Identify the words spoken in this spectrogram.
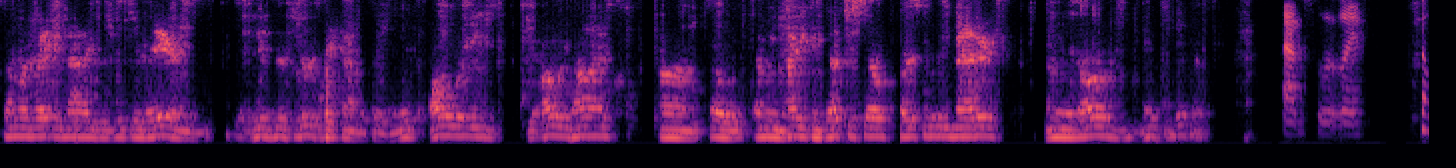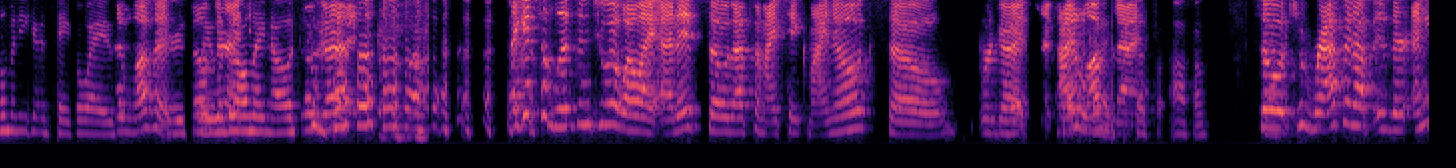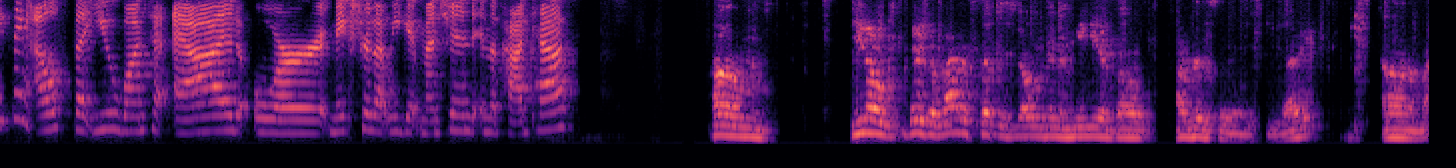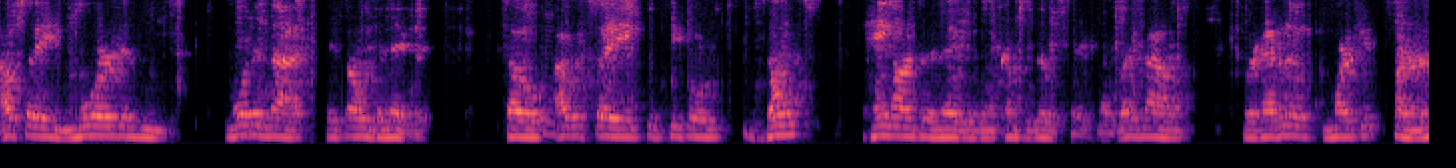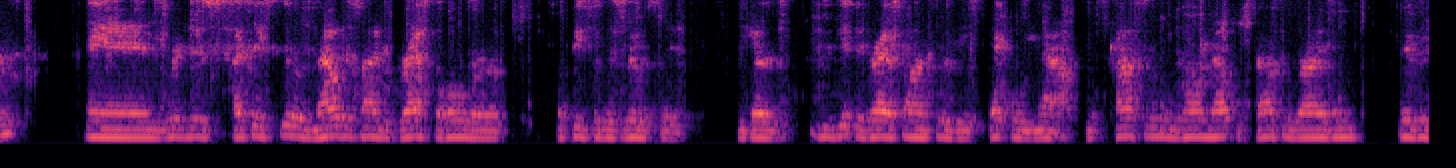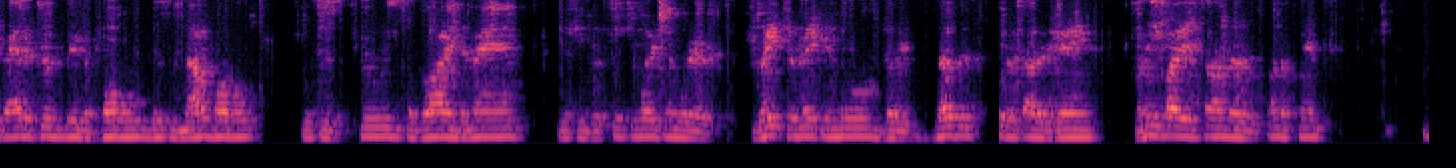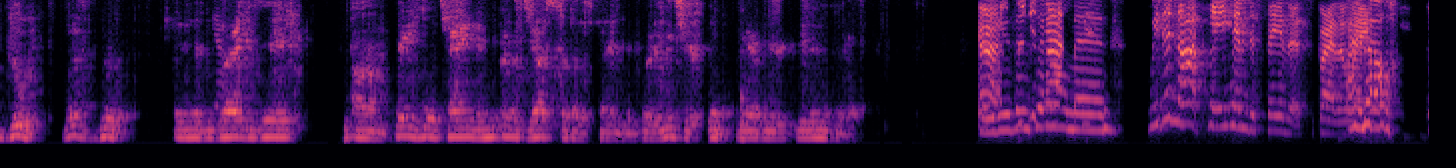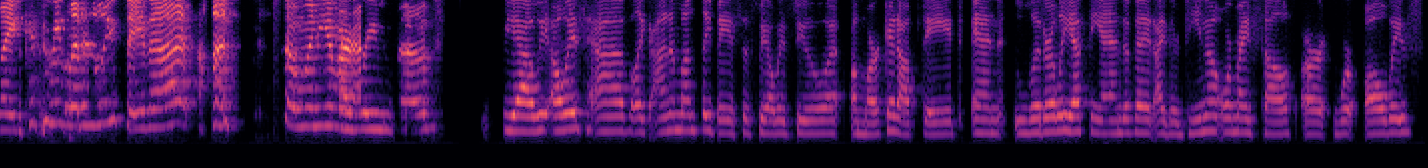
someone recognizes that you're there and here's this real estate conversation. It's always, you're always on um, so, I mean, how you conduct yourself personally matters. I mean, it all makes a difference. Absolutely. So many good takeaways. I love it. Seriously, so look at all my notes. So good. I get to listen to it while I edit, so that's when I take my notes. So we're good. That's I love good. that. That's awesome. So yeah. to wrap it up, is there anything else that you want to add or make sure that we get mentioned in the podcast? Um, you know, there's a lot of stuff that's always in the media about our real estate industry, right? Um, I'll say more than more than not, it's always a negative. So. I would say to people, don't hang on to the negative when it comes to real estate. Like right now, we're having a market turn, and we're just, I think, still now is the time to grasp a hold of a piece of this real estate because you get to grasp onto this equity now. It's constantly going up, it's constantly rising. There's this attitude, there's a bubble. This is not a bubble. This is truly supply and demand. This is a situation where rates are making moves, but it doesn't put us out of the game. So anybody that's on the on the fence, do it. Let's do it. And you'll be yeah. glad you did. Um, things will change and you can adjust to those changes, but at least you're in it. You have your, you're in it. Gosh, Ladies and gentlemen. Not, we did not pay him to say this, by the way. I know. like, because we literally say that on so many of our Every, episodes. Yeah, we always have like on a monthly basis, we always do a, a market update. And literally at the end of it, either Dina or myself are we're always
